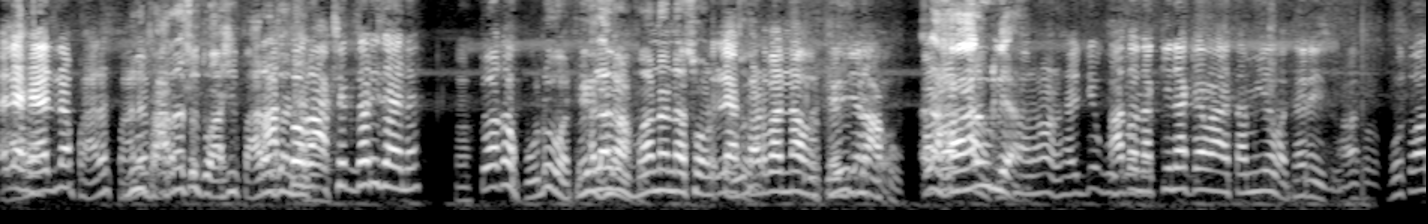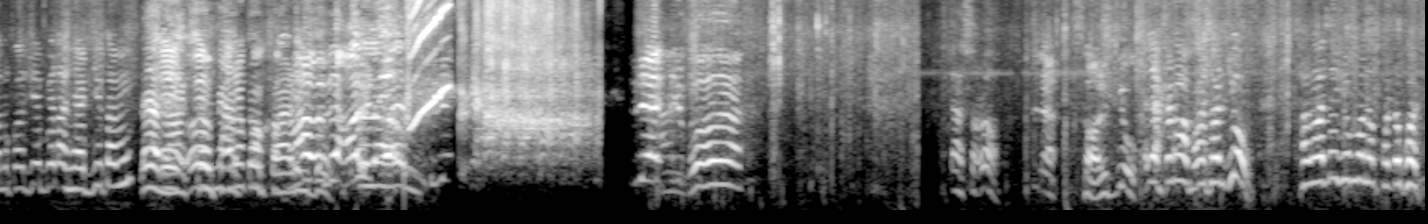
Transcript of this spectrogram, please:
એટલે હેડ ના છું ને. રાક્ષસ જડી જાય ને. તો તો પોડું વધે મને ના સોળ એટલે કડવા ના વધે જ નાખું. અલા, હારું હેડજો આ તો નક્કી ના કહેવાય તમે એ વધારે છે ગોતવાનું કરજો પેલા હેડજી તમે. લે, તો પાડી મને ફટોફટ.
